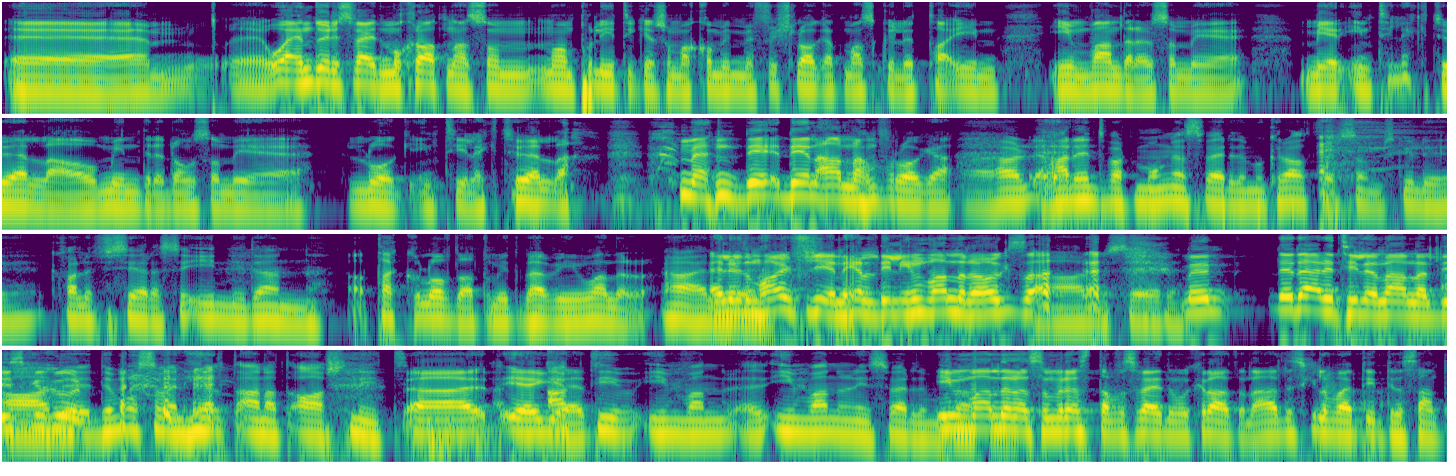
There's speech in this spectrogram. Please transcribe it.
Eh, och ändå är det Sverigedemokraterna som någon politiker som har kommit med förslag att man skulle ta in invandrare som är mer intellektuella och mindre de som är lågintellektuella. Men det, det, är en annan fråga. Det hade inte varit många sverigedemokrater som skulle kvalificera sig in i den. Ja, tack och lov att de inte behöver invandrare. Ja, eller, eller de har ju för sig en hel del invandrare också. Ja, det. Men det där är till en annan diskussion. Ja, det, det måste vara en helt annat avsnitt. Ja, Aktiv invandr invandrare i Sverigedemokraterna. Invandrarna som röstar på Sverigedemokraterna. Det skulle vara ett intressant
